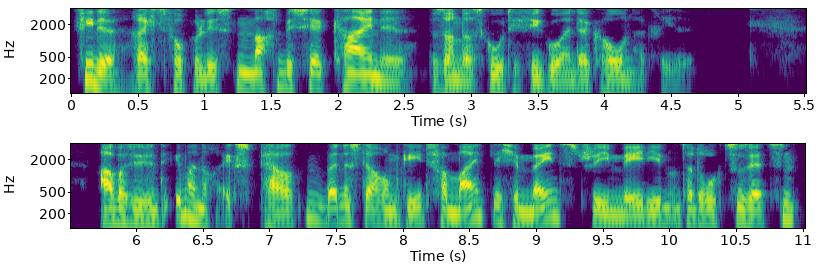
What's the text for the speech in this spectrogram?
Viele Rechtspopulisten machen bisher keine besonders gute Figur in der Corona-Krise. Aber sie sind immer noch Experten, wenn es darum geht, vermeintliche Mainstream-Medien unter Druck zu setzen,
